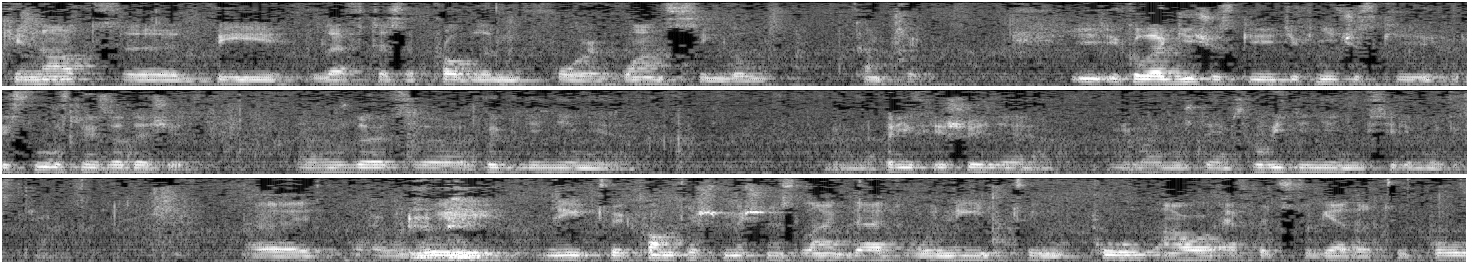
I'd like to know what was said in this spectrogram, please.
cannot uh, be left as a problem for one single country. И экологические, и технические, ресурсные задачи э, нуждаются в объединении. При их решении мы нуждаемся в объединении усилий многих стран. Uh, we need to accomplish missions like that. We need to pool our efforts together to pool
